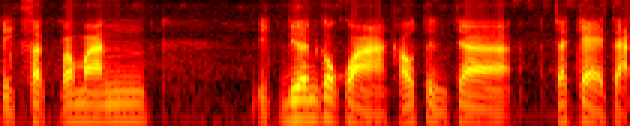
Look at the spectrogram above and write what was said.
อีกสักประมาณอีกเดือนก็กว่าเขาถึงจะจะแก่จัด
